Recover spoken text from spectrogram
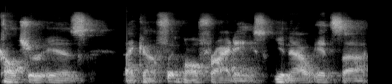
culture is like uh, football fridays you know? It's uh,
